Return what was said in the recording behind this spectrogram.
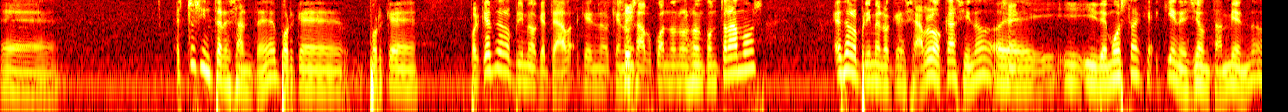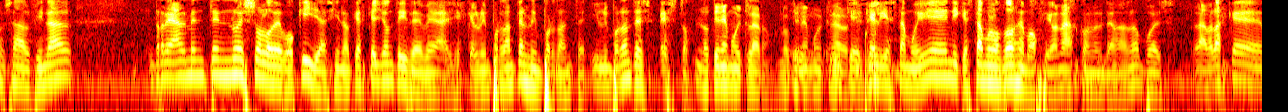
Eh, esto es interesante ¿eh? porque porque porque es de lo primero que te que, que Sí. nos hab- cuando nos lo encontramos es de lo primero que se habló casi no Sí. Eh, y, demuestra que- quién es John también no o sea al final realmente no es solo de boquilla sino que es que John te dice vea es que lo importante es lo importante y lo importante es esto Lo tiene muy claro, lo tiene muy claro. Y que sí, sí. Kelly está muy bien y que estamos los dos emocionados con el tema, ¿no? Pues la verdad es que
